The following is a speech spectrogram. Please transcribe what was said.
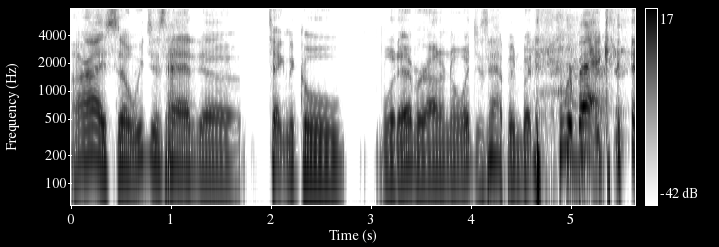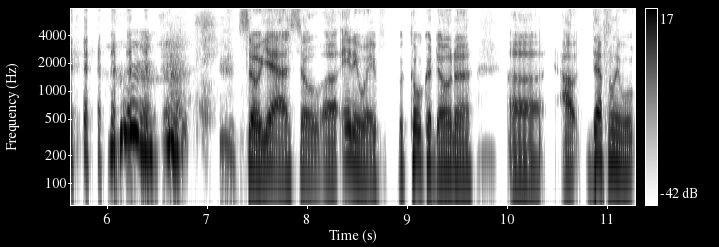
All right. So we just had uh technical whatever. I don't know what just happened, but we're back. so yeah. So uh anyway, but Cocodona, uh I'll definitely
